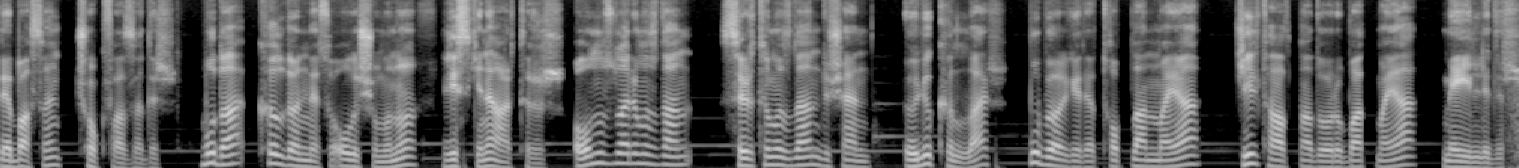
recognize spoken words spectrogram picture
ve basınç çok fazladır. Bu da kıl dönmesi oluşumunu riskini artırır. Omuzlarımızdan, sırtımızdan düşen ölü kıllar bu bölgede toplanmaya, cilt altına doğru batmaya meyillidir.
